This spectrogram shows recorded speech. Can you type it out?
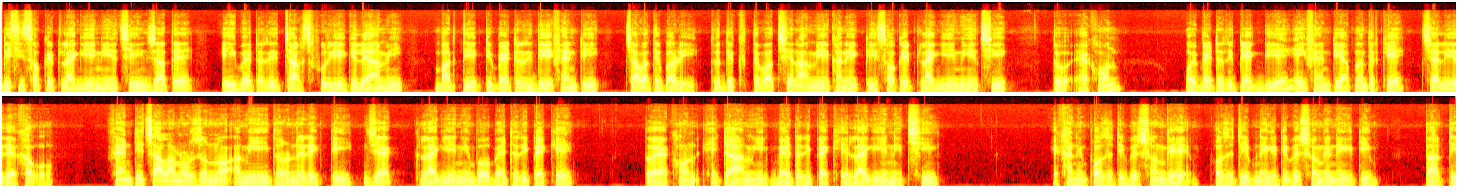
ডিসি সকেট লাগিয়ে নিয়েছি, যাতে এই ব্যাটারির চার্জ ফুরিয়ে গেলে আমি বাড়তি একটি ব্যাটারি দিয়ে ফ্যানটি চালাতে পারি। তো দেখতে পাচ্ছেন, আমি এখানে একটি সকেট লাগিয়ে নিয়েছি। তো এখন ওই ব্যাটারি প্যাক দিয়ে এই ফ্যানটি আপনাদেরকে চালিয়ে দেখাবো। ফ্যানটি চালানোর জন্য আমি এই ধরনের একটি জ্যাক লাগিয়ে নিব ব্যাটারি প্যাকে তো এখন এটা আমি ব্যাটারি প্যাকে লাগিয়ে নিচ্ছি। এখানে পজিটিভের সঙ্গে পজিটিভ নেগেটিভের সঙ্গে নেগেটিভ তারটি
